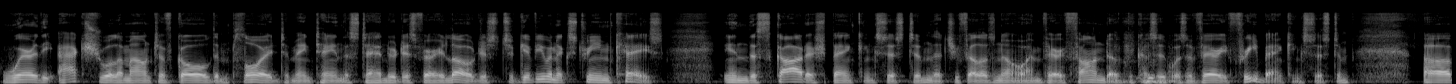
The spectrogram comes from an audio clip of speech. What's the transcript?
where the actual amount of gold employed to maintain the standard is very low. Just to give you an extreme case, in the Scottish banking system that you fellows know I'm very fond of because it was a very free banking system, uh,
